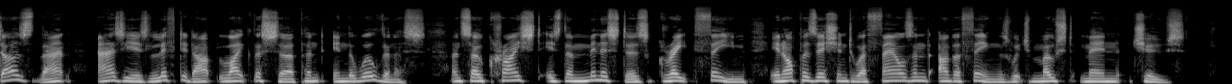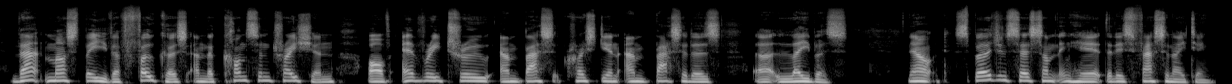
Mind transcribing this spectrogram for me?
does that as he is lifted up like the serpent in the wilderness. And so Christ is the minister's great theme in opposition to a thousand other things which most men choose. That must be the focus and the concentration of every true ambass- Christian ambassador's uh, labours. Now, Spurgeon says something here that is fascinating.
